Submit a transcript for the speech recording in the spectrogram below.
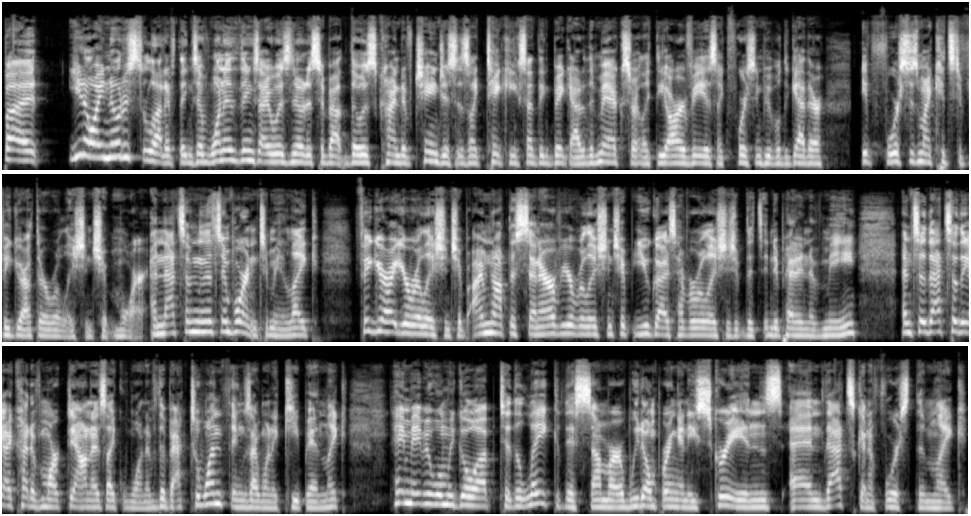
But you know, I noticed a lot of things. And one of the things I always notice about those kind of changes is like taking something big out of the mix or like the RV is like forcing people together. It forces my kids to figure out their relationship more. And that's something that's important to me. Like, figure out your relationship. I'm not the center of your relationship. You guys have a relationship that's independent of me. And so that's something I kind of mark down as like one of the back to one things I want to keep in. Like, hey, maybe when we go up to the lake this summer, we don't bring any screens. And that's going to force them like,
